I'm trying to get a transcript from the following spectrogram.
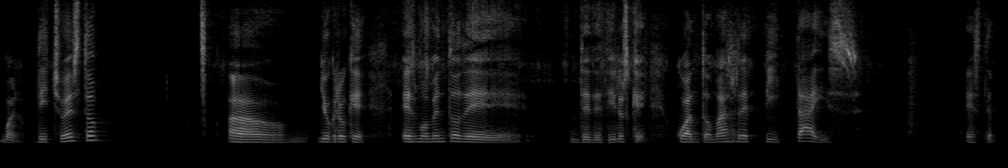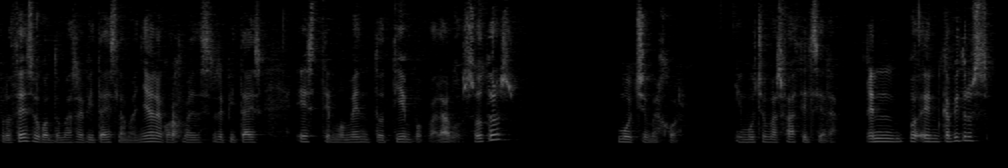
Bueno, dicho esto, yo creo que es momento de, de deciros que cuanto más repitáis este proceso, cuanto más repitáis la mañana, cuanto más repitáis este momento, tiempo para vosotros, mucho mejor y mucho más fácil será. En, en capítulos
